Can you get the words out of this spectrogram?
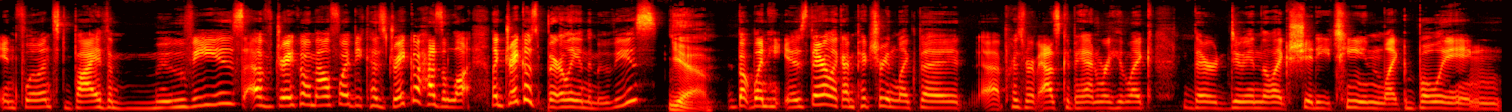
influenced by the movies of Draco Malfoy because Draco has a lot like Draco's barely in the movies Yeah. but when he is there like I'm picturing like the uh, Prisoner of Azkaban where he like they're doing the like shitty teen like bullying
